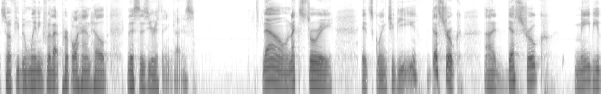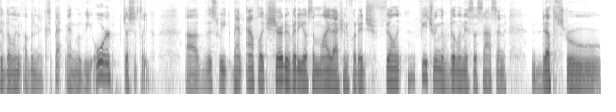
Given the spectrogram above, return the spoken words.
So if you've been waiting for that purple handheld, this is your thing, guys. Now, next story, it's going to be Deathstroke. Uh, Deathstroke may be the villain of the next Batman movie or Justice League. Uh, this week, Ben Affleck shared a video, some live action footage featuring the villainous assassin Deathstroke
